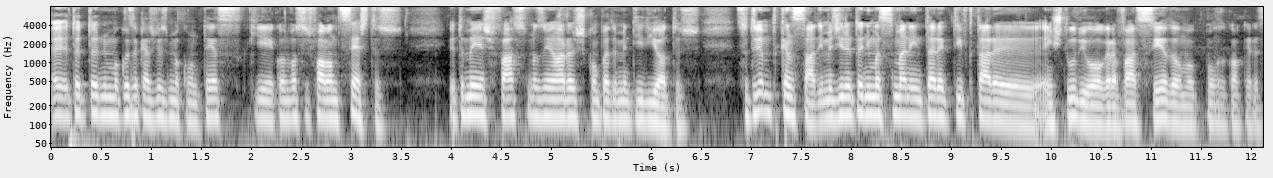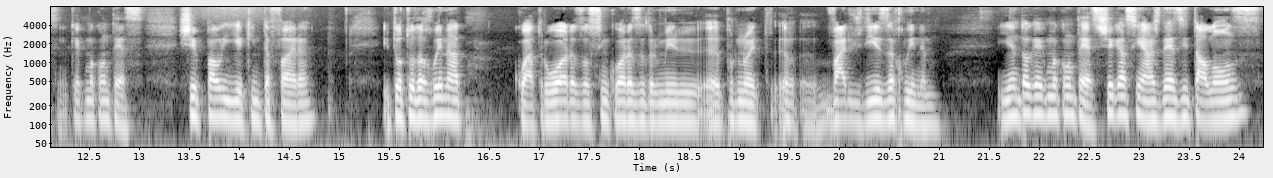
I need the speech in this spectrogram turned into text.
eu te- tenho uma coisa que às vezes me acontece que é quando vocês falam de cestas. Eu também as faço, mas em horas completamente idiotas. Se eu estiver muito cansado, imagina eu tenho uma semana inteira que tive que estar eh, em estúdio ou a gravar cedo ou uma porra qualquer assim. O que é que me acontece? Chego para ali a quinta-feira e estou todo arruinado. 4 horas ou 5 horas a dormir eh, por noite. Eh, vários dias arruina-me. E então o que é que me acontece? Chega assim às 10 e tal, 11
